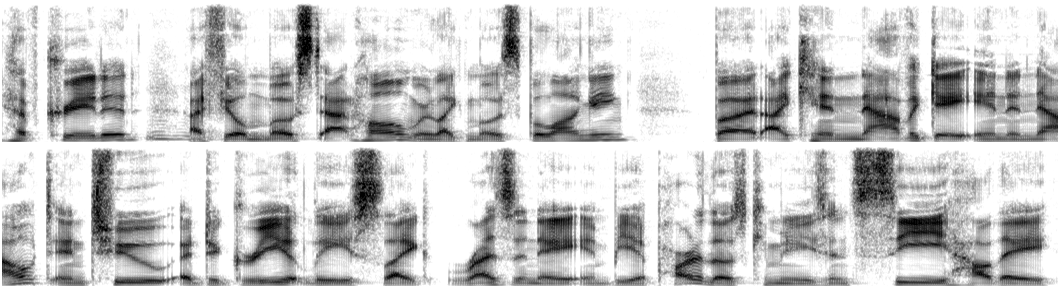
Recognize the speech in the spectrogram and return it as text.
have created. Mm-hmm. I feel most at home or like most belonging, but I can navigate in and out, and to a degree at least, like resonate and be a part of those communities and see how they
